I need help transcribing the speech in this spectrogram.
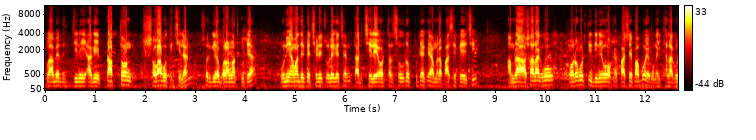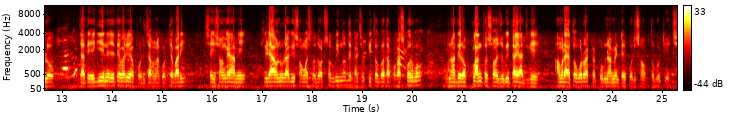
ক্লাবের যিনি আগে প্রাক্তন সভাপতি ছিলেন, স্বর্গীয় ভোলানাথ কুটিয়া, উনি আমাদেরকে ছেড়ে চলে গেছেন। তার ছেলে অর্থাৎ সৌরভ কুটিয়াকে আমরা পাশে পেয়েছি। আমরা আশা রাখব পরবর্তী দিনেও ওকে পাশে পাবো এবং এই খেলাগুলো যাতে এগিয়ে নিয়ে যেতে পারি বা পরিচালনা করতে পারি। সেই সঙ্গে আমি ক্রীড়া অনুরাগী সমস্ত দর্শকবৃন্দদের কাছেও কৃতজ্ঞতা প্রকাশ করব। ওনাদের অক্লান্ত সহযোগিতায় আজকে আমরা এত বড় একটা টুর্নামেন্টের পরিসমাপ্ত ঘটিয়েছি।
